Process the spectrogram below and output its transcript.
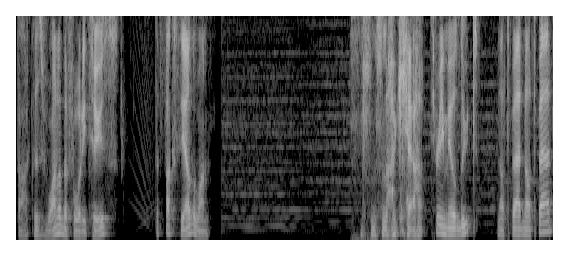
Fuck, there's one of the 42s. The fuck's the other one? Log out. 3 mil loot. Not bad, not bad.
